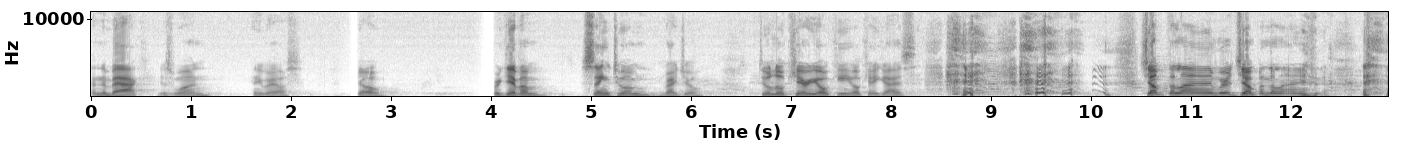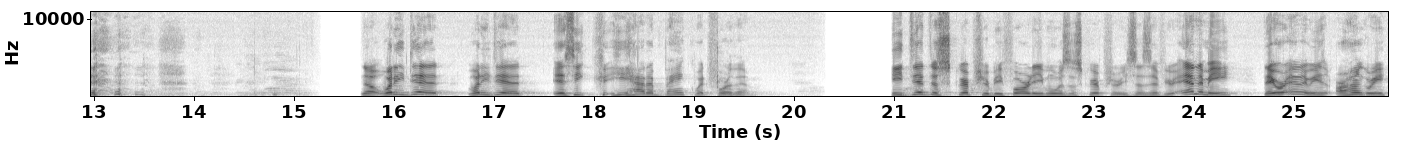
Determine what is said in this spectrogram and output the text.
In the back is one. Anybody else? Joe? Forgive them. Sing to them, right, Joe? Do a little karaoke. Okay, guys. Jump the line. We're jumping the line. no, what he did, what he did is he, he had a banquet for them. He did the scripture before it even was a scripture. He says, if your enemy, they were enemies, are hungry,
